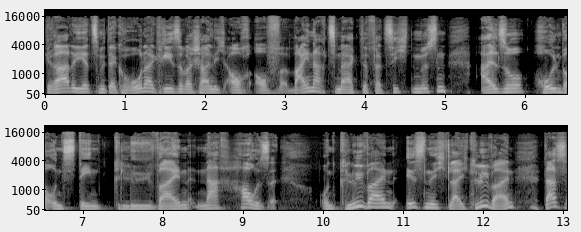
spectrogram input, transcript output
gerade jetzt mit der Corona-Krise wahrscheinlich auch auf Weihnachtsmärkte verzichten müssen. Also holen wir uns den Glühwein nach Hause. Und Glühwein ist nicht gleich Glühwein. Das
